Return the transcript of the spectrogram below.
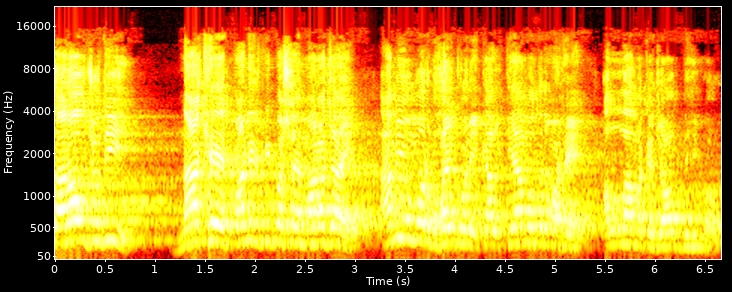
তারাও যদি না খেয়ে পানির পিপাসায় মারা যায়, আমি ওমর ভয় করি, কাল কেয়ামতের মাঠে আল্লাহ আমাকে জবাবদিহি করো।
